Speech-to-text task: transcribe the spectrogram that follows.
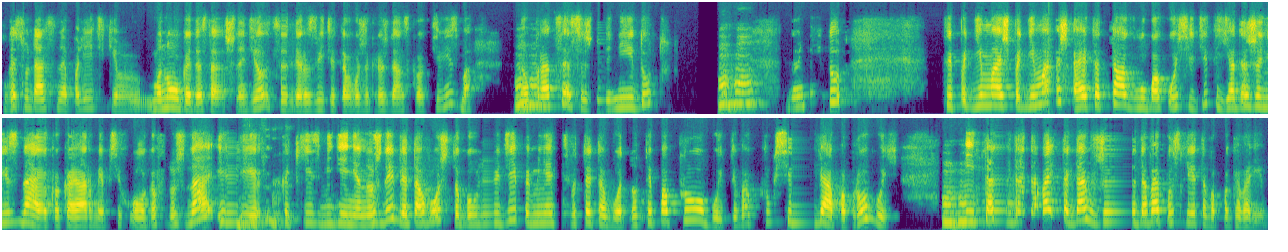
в государственной политике многое достаточно делается для развития того же гражданского активизма, но угу. процессы же не идут. Угу. Но не идут ты поднимаешь, поднимаешь, а это так глубоко сидит, и я даже не знаю, какая армия психологов нужна или какие изменения нужны для того, чтобы у людей поменять вот это вот. Но ты попробуй, ты вокруг себя попробуй, угу. и тогда давай, тогда уже давай после этого поговорим.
